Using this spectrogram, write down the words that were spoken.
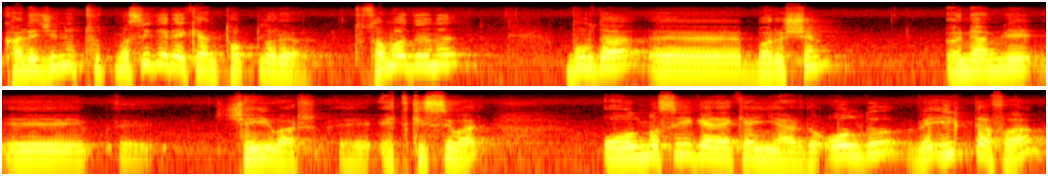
kalecinin tutması gereken topları tutamadığını, burada e, Barış'ın önemli e, e, şeyi var, e, etkisi var. Olması gereken yerde oldu ve ilk defa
